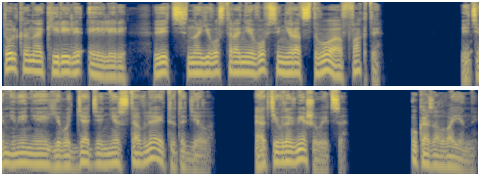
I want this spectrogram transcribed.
только на Кирилле Эйлере, ведь на его стороне вовсе не родство, а факты. И тем не менее его дядя не оставляет это дело, а активно вмешивается, — указал военный.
